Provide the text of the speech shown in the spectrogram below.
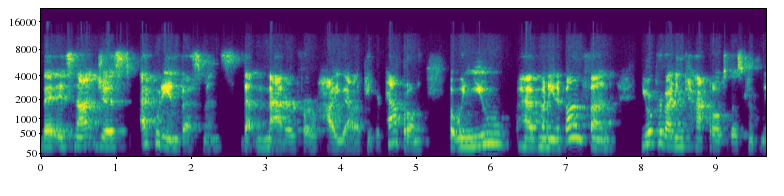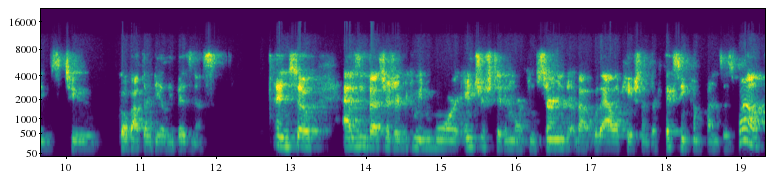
that it's not just equity investments that matter for how you allocate your capital, but when you have money in a bond fund, you're providing capital to those companies to go about their daily business. And so, as investors are becoming more interested and more concerned about with allocation of their fixed income funds as well,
